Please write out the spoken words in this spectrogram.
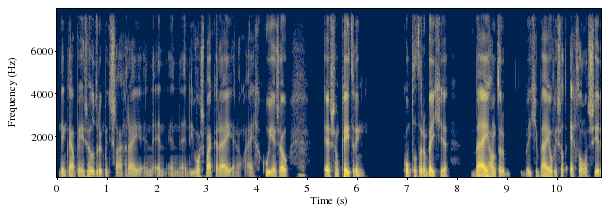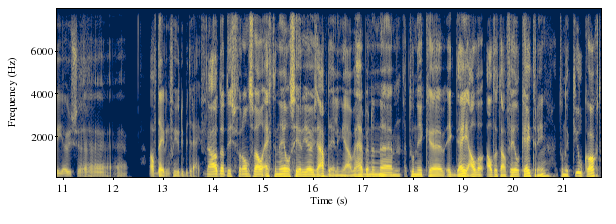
denk, nou, ben je zo druk met die slagerijen en, en, en, en die worstmakerij en nog eigen koeien en zo. Ja. Zo'n catering, komt dat er een beetje bij? Hangt er een beetje bij? Of is dat echt al een serieuze uh, afdeling van jullie bedrijf? Nou, dat is voor ons wel echt een heel serieuze afdeling. Ja, we hebben een. Uh, toen ik. Uh, ik deed al, altijd aan veel catering. Toen ik Tiel kocht.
